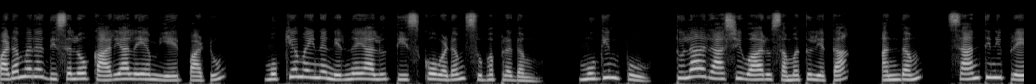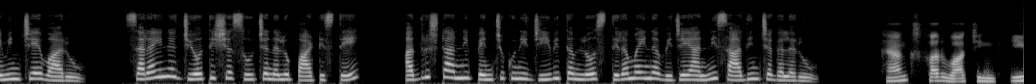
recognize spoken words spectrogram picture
పడమర దిశలో కార్యాలయం ఏర్పాటు ముఖ్యమైన నిర్ణయాలు తీసుకోవడం శుభప్రదం. ముగింపు. తులా రాశి వారు సమతుల్యత అందం శాంతిని ప్రేమించేవారు. సరైన జ్యోతిష సూచనలు పాటిస్తే అదృష్టాన్ని పెంచుకుని జీవితంలో స్థిరమైన విజయాన్ని సాధించగలరు. థ్యాంక్స్ ఫర్ వాచింగ్ ఈ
